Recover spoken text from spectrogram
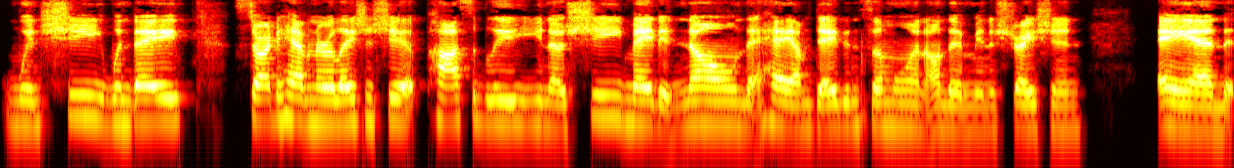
when she when they started having a relationship, possibly, you know, she made it known that hey, I'm dating someone on the administration and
